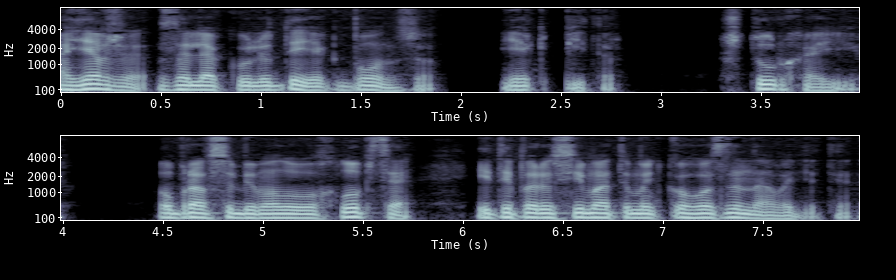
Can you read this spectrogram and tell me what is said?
а я вже залякую людей, як Бонзо, як Пітер. Штурхаю їх. Обрав собі малого хлопця, і тепер усі матимуть кого зненавидіти.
